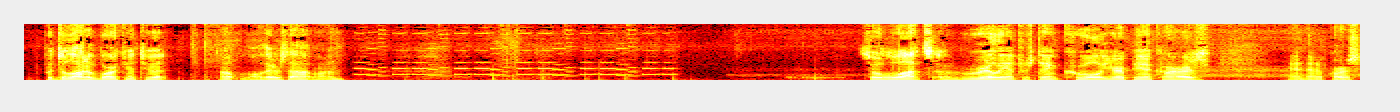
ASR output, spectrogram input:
He puts a lot of work into it. Oh, well, there's that one. So lots of really interesting, cool European cars. And then, of course,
